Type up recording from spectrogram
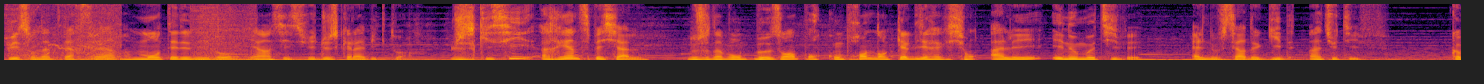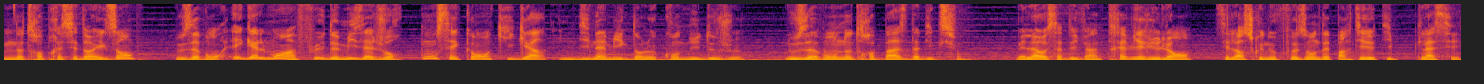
tuer son adversaire, monter de niveau et ainsi de suite jusqu'à la victoire. Jusqu'ici, rien de spécial. Nous en avons besoin pour comprendre dans quelle direction aller et nous motiver. Elle nous sert de guide intuitif. Comme notre précédent exemple, nous avons également un flux de mise à jour conséquent qui garde une dynamique dans le contenu de jeu. Nous avons notre base d'addiction. Mais là où ça devient très virulent, c'est lorsque nous faisons des parties de type classé.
